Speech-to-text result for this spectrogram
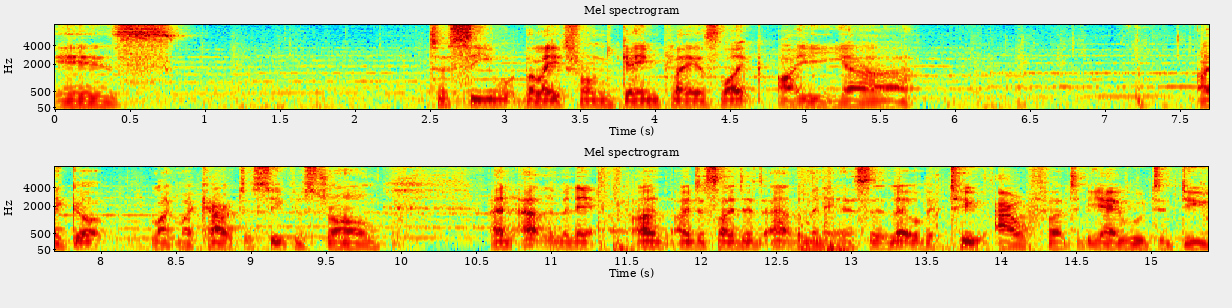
is to see what the later on gameplay is like. I uh, I got like my character super strong and at the minute I, I decided at the minute it's a little bit too alpha to be able to do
